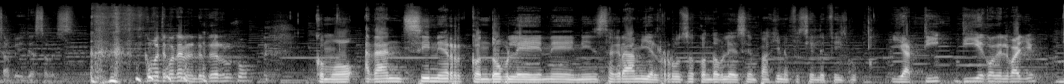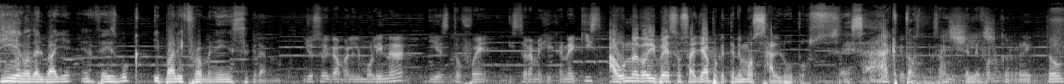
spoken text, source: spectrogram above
Ya sabes, ya sabes. ¿Cómo te cuentan en el Twitter ruso? Como Adán Sinner con doble N en Instagram y el ruso con doble S en página oficial de Facebook. Y a ti, Diego del Valle. Diego del Valle en Facebook y Valley From en Instagram. Yo soy Gamaliel Molina y esto fue Historia Mexicana X. Aún no doy besos allá porque tenemos saludos. Exacto. Es, teléfono. correcto.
